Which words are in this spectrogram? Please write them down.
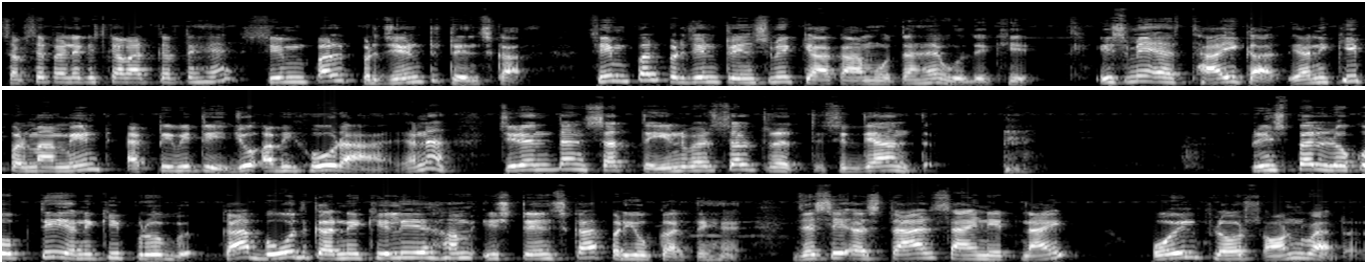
सबसे पहले किसका बात करते हैं? सिंपल प्रेजेंट टेंस का। सिंपल प्रेजेंट टेंस में क्या काम होता है वो देखिए। इसमें अस्थाई कार्य, यानी कि परमानेंट एक्टिविटी जो अभी हो रहा है है ना? चिरंतन सत्य यूनिवर्सल ट्रुथ सिद्धांत। प्रिंसिपल लोकोक्ति, यानी कि प्रूव का बोध करने के लिए हम इस टेंस का प्रयोग करते हैं। जैसे star shine at night oil floats on water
